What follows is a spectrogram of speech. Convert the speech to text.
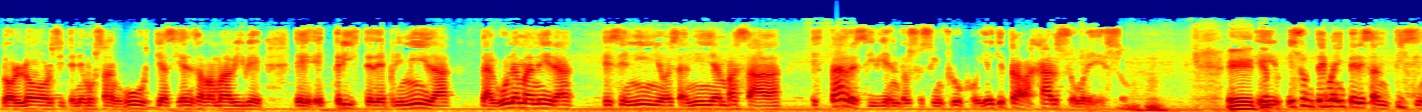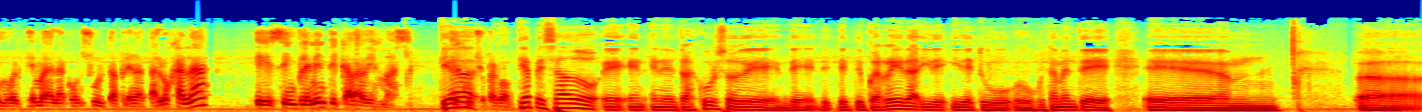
dolor, si tenemos angustia, si esa mamá vive eh, triste, deprimida, de alguna manera ese niño, esa niña envasada, está recibiendo esos influjos y hay que trabajar sobre eso. Eh, eh, es un tema interesantísimo el tema de la consulta prenatal. Ojalá eh, se implemente cada vez más. ¿Te ha, ¿Te ha pesado en, el transcurso de, tu carrera y de, y de tu, justamente, ah,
